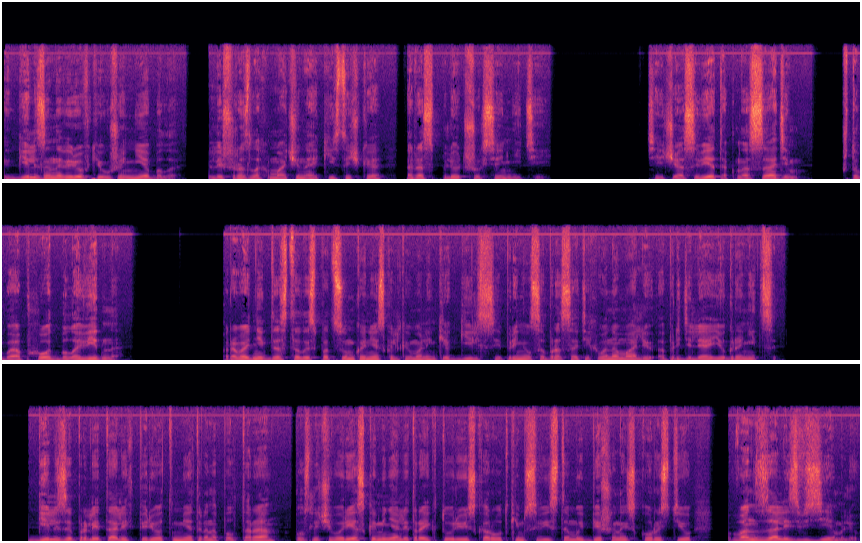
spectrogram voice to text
Гильзы на веревке уже не было, лишь разлохмаченная кисточка расплетшихся нитей. «Сейчас веток насадим, чтобы обход было видно». Проводник достал из-под сумка несколько маленьких гильз и принялся бросать их в аномалию, определяя ее границы. Гильзы пролетали вперед метра на полтора, после чего резко меняли траекторию и с коротким свистом и бешеной скоростью вонзались в землю,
